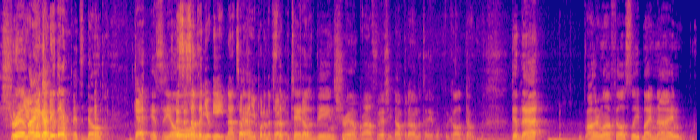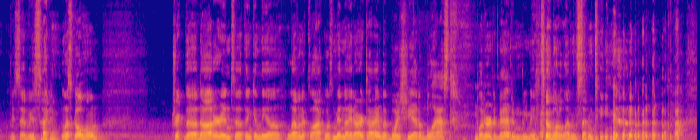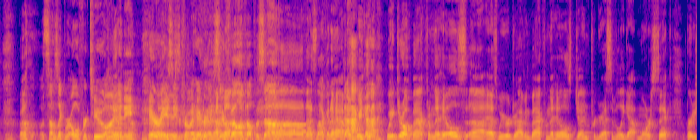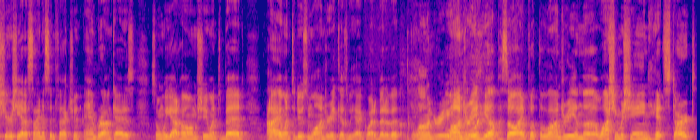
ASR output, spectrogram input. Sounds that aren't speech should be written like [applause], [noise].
shrimp. You- I what'd got- you do there? It's dump. [laughs] Okay. It's the old. This is something you eat, not something yeah, you put in the it's toilet. The potatoes, Okay. beans, shrimp, crawfish. You dump it on the table. We call it dump. Did that. Father-in-law fell asleep by nine. We said we decided [laughs] let's go home. Tricked the daughter into thinking the uh, eleven o'clock was midnight our time, but boy, she had a blast. [laughs] Put her to bed, and we made it to about eleven seventeen. [laughs] Well, [laughs] It sounds like we're 0 for 2 on any hair raising from a hair raiser. [laughs] Philip, help us out. uh, that's not going to happen. Doc, we, God. we drove back from the hills. Uh, as we were driving back from the hills, Jen progressively got more sick. Pretty sure she had a sinus infection and bronchitis. So when we got home, she went to bed. I went to do some laundry because we had quite a bit of it. Laundry. Laundry, yep. So I put the laundry in the washing machine, hit start,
